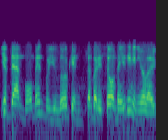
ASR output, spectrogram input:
you have that moment where you look and somebody's so amazing and you're like,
